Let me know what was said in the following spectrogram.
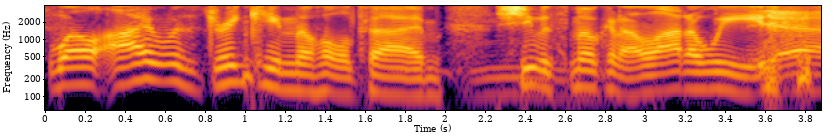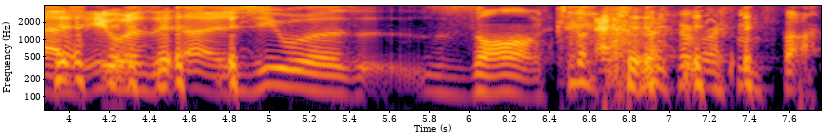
while I was drinking the whole time, she was smoking a lot of weed. yeah, she was uh, she was zonked out of her mind.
